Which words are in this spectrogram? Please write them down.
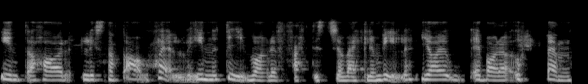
inte har lyssnat av själv inuti vad det faktiskt jag verkligen vill. Jag är bara öppen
